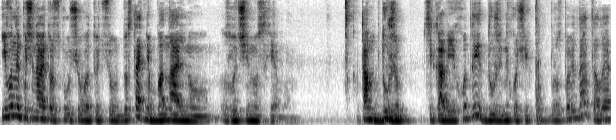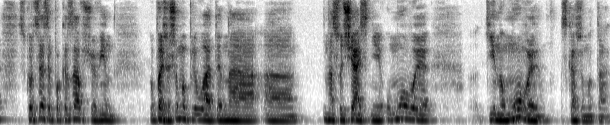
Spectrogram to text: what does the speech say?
І вони починають розкручувати цю достатньо банальну злочинну схему. Там дуже цікаві ходи, дуже не хочу їх розповідати, але Скорсезе показав, що він, по-перше, що йому плювати на, на сучасні умови кіномови, скажімо так.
